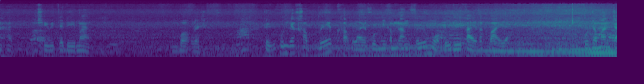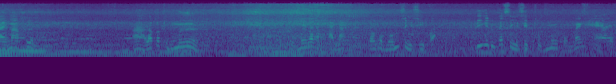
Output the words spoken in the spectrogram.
นะครับ ชีวิตจะดีมากผมบอกเลย ถึงคุณจะขับเวฟขับอะไร คุณมีกำลังซื้อหมวกดีๆใส่สักใบอะคุณจะมั่นใจมากขึ้น อ่า แล้วก็ถุงมือถุงมือก็สำคัญนะ อนผมล้มสี่สิบอะ พี่ก็ดูแค่สี่สิบถุงมือผมแม่งแหกแบบ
